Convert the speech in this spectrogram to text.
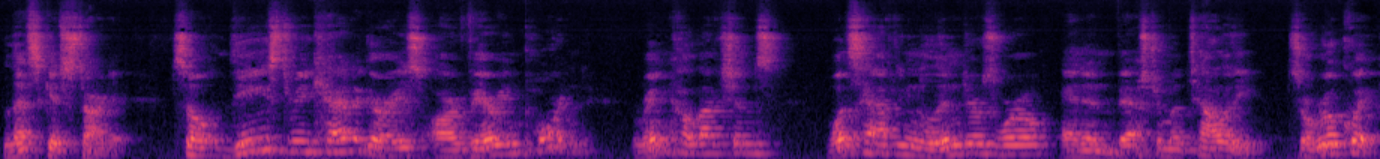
Let's get started. So these three categories are very important. Rent collections, what's happening in the lender's world, and investor mentality. So real quick,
